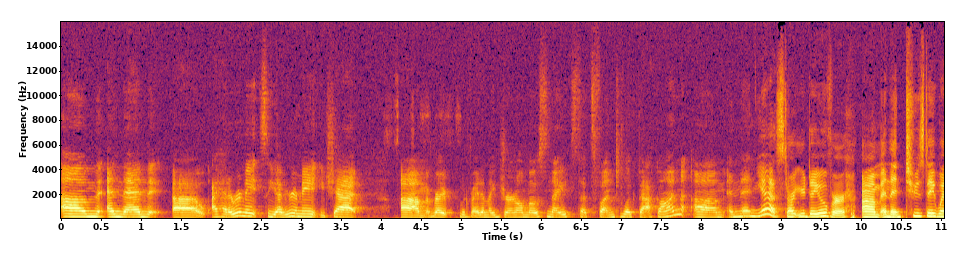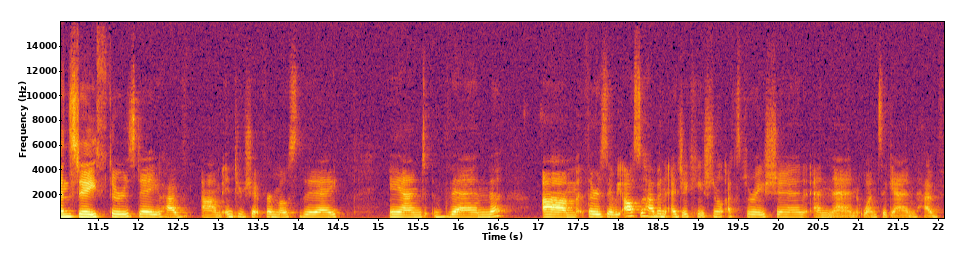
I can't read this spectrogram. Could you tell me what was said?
Um, and then uh, I had a roommate, so you have your roommate, you chat. Um, I write, would write in my journal most nights. That's fun to look back on. Um, and then, yeah, start your day over. Um, and then Tuesday, Wednesday, Thursday, you have um, internship for most of the day. And then um, Thursday, we also have an educational exploration, and then once again, have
